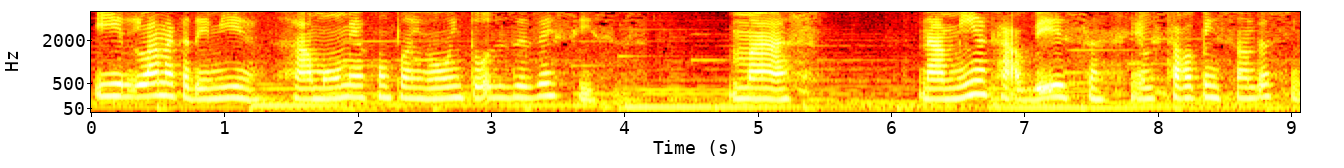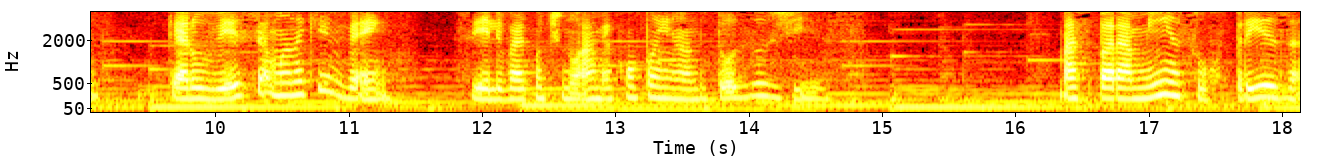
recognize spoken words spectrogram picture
E lá na academia, Ramon me acompanhou em todos os exercícios, mas na minha cabeça eu estava pensando assim: quero ver semana que vem se ele vai continuar me acompanhando todos os dias. Mas, para minha surpresa,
